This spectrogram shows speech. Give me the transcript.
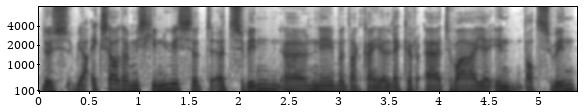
Dus ja, ik zou daar misschien nu eens het, het Zwin uh, nemen. Dan kan je lekker uitwaaien in dat Zwin.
